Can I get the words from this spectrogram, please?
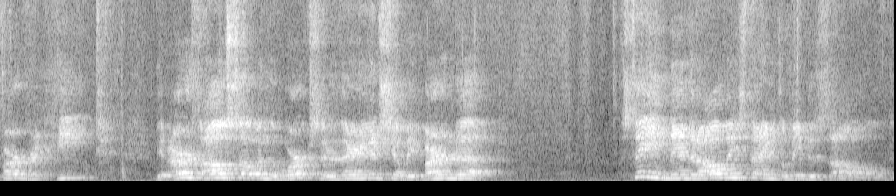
fervent heat, the earth also and the works that are therein shall be burned up. Seeing then that all these things will be dissolved,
